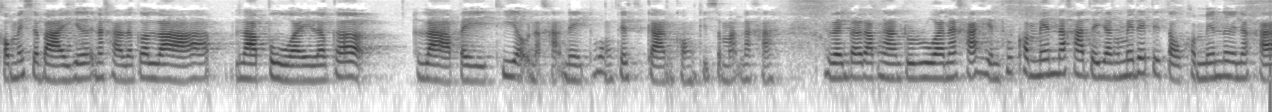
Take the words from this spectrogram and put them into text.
เขาไม่สบายเยอะนะคะ แล้วก็ลาลาป่วยแล้วก็ลาไปเที่ยวนะคะ ในช่วงเทศกาลของคริสต์มาสนะคะแม่แป้งก็รับงานรัวๆนะคะ เห็นทุกคอมเมนต์นะคะ แต่ยังไม่ได้ไปตอบคอมเมนต์เลยนะคะ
